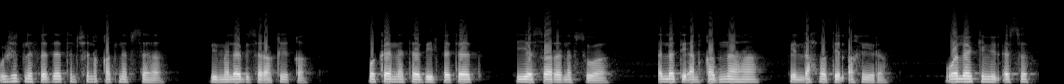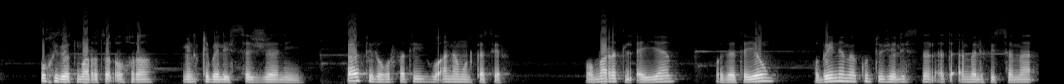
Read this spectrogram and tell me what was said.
وجدنا فتاة شنقت نفسها بملابس رقيقة. وكانت هذه الفتاة هي سارة نفسها التي أنقذناها في اللحظة الأخيرة. ولكن للأسف أخذت مرة أخرى من قبل السجانين. فعدت لغرفتي وأنا منكسر. ومرت الأيام وذات يوم وبينما كنت جالسة أتأمل في السماء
